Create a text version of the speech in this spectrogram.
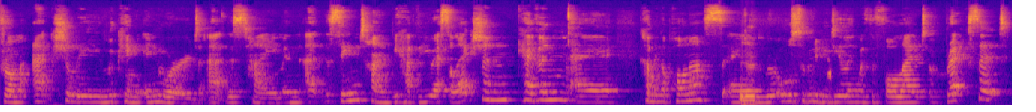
from actually looking inward at this time. And at the same time, we have the US election, Kevin, uh, coming upon us. Uh, yeah. We're also going to be dealing with the fallout of Brexit.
